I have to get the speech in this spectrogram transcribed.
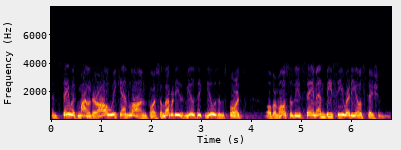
and stay with Monitor all weekend long for celebrities, music, news, and sports over most of these same NBC radio stations.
